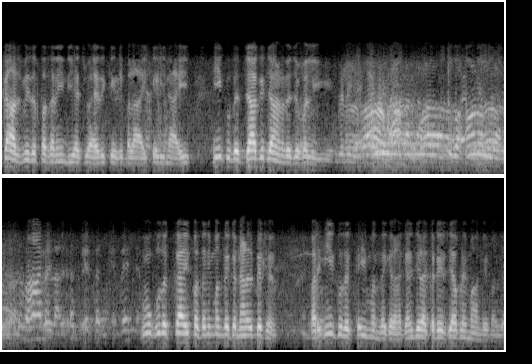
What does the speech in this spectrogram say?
کاظمی دے پتہ نہیں دیا جو ہے کیسی بلائی کیڑی نہ آئی ہی کو تے جگ جان دے جو ولی ہے۔ سبحان اللہ وہ کو تے کئی پتہ نہیں مندے کرنے دے بیٹھے پر این کو کئی مندے کرنا کہ جڑا کٹے سی اپنے مان دے مندے۔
